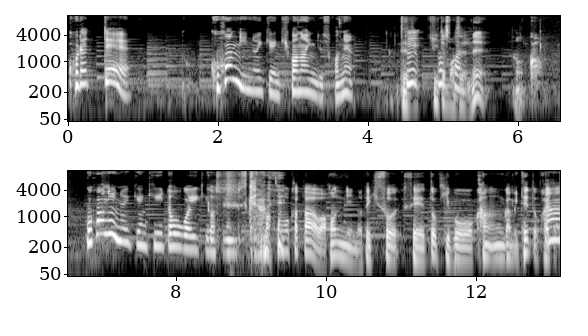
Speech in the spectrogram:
これってご本人の意見聞かないんですかね？聞いてませんね。なんか、ご本人の意見聞いた方がいい気がするんですけどまあ、この方は本人の適性と希望を鑑みてと書いてありあ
